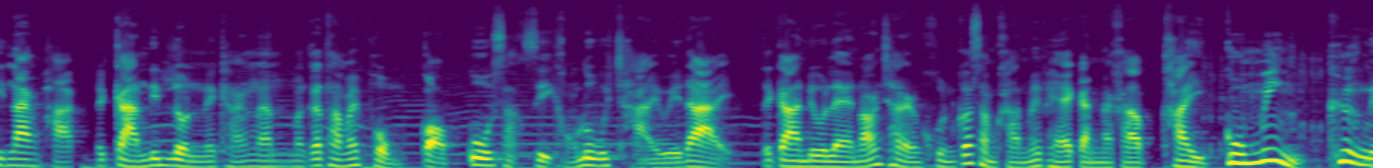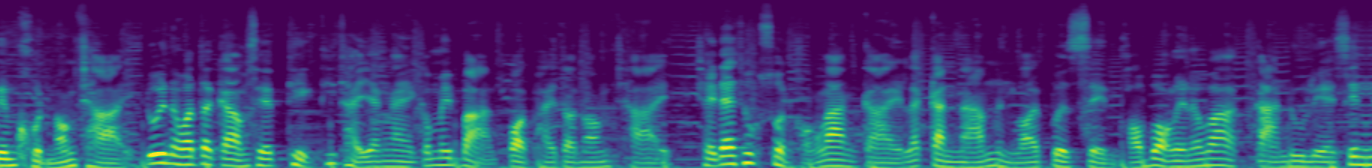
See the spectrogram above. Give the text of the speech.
ที่นั่งพักและการดิ้นรนในครั้งนั้น มันก็ทำให้ผมกอบกู้ศักดิ์ศรีของลูกผู้ชายไว้ได้ แต่การดูแลน้องชายของคุณก็สำคัญไม่แพ้กันนะครับ ไข่กูมิ่ง เครื่องเล็มขนน้องชาย ด้วยนวัตกรรมเซฟติกที่ถ่ายยังไงก็ไม่บาดปลอดภัยต่อน้องชาย ใช้ได้ทุกส่วนของร่างกายและกันน้ำ100%ขอบอกเลยนะว่าการดูแลเส้น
